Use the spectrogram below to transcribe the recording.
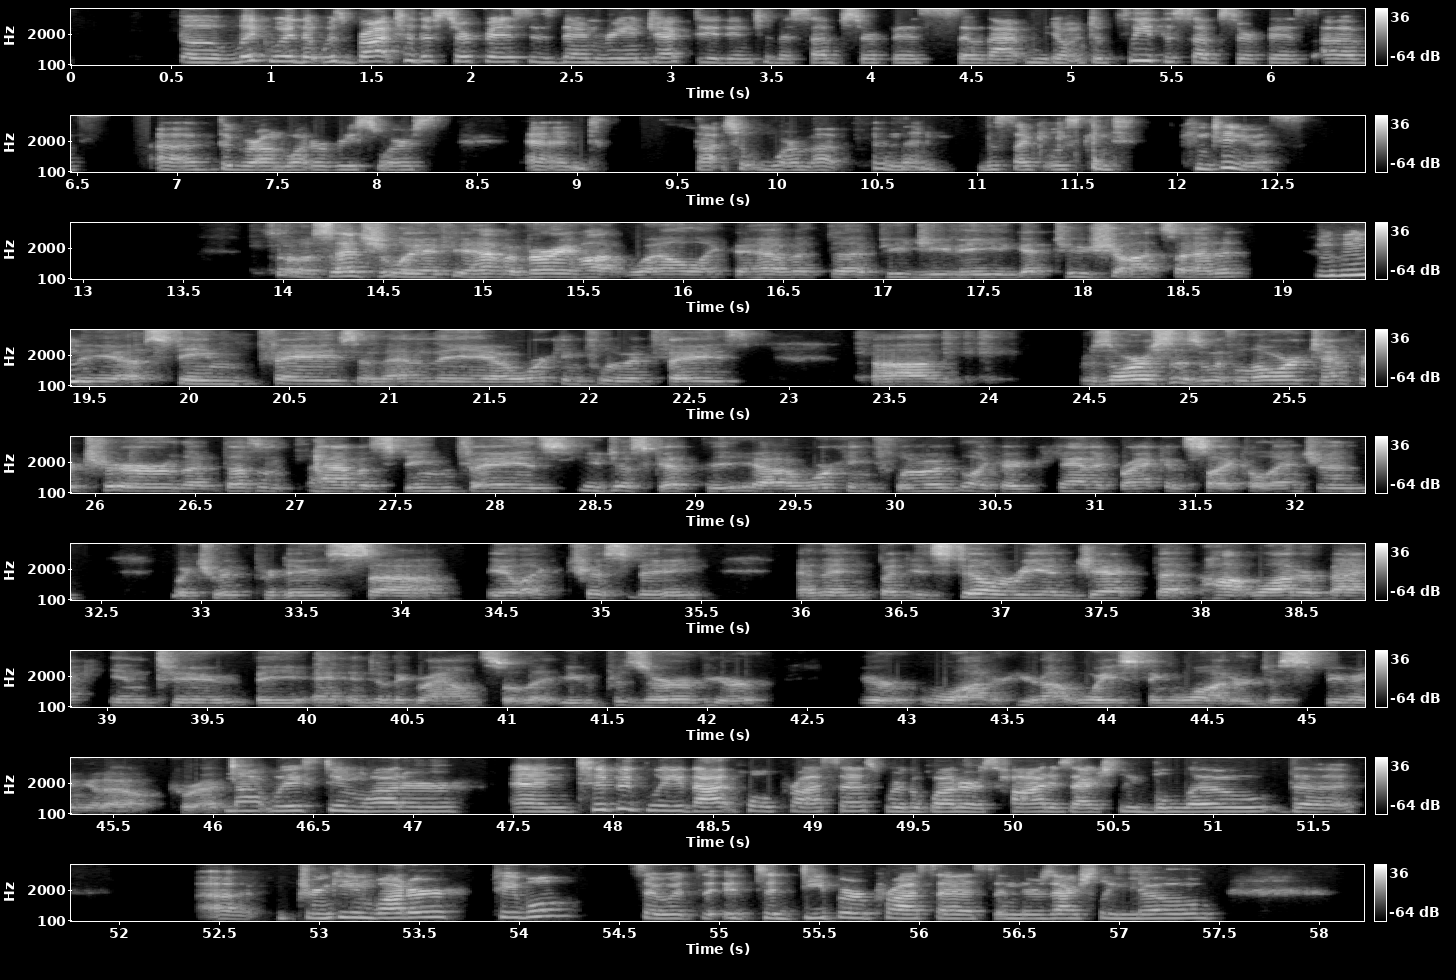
the liquid that was brought to the surface is then reinjected into the subsurface so that we don't deplete the subsurface of uh, the groundwater resource, and that should warm up, and then the cycle is con continuous. So essentially, if you have a very hot well, like they have at uh, PGV, you get two shots at it, mm -hmm. the uh, steam phase and then the uh, working fluid phase. Um, resources with lower temperature that doesn't have a steam phase, you just get the uh, working fluid like a Organic Rankine cycle engine, which would produce uh, the electricity. And then, but you'd still re-inject that hot water back into the into the ground so that you preserve your your water. You're not wasting water, just spewing it out, correct? Not wasting water. And typically that whole process where the water is hot is actually below the uh, drinking water table. So it's, it's a deeper process and there's actually no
